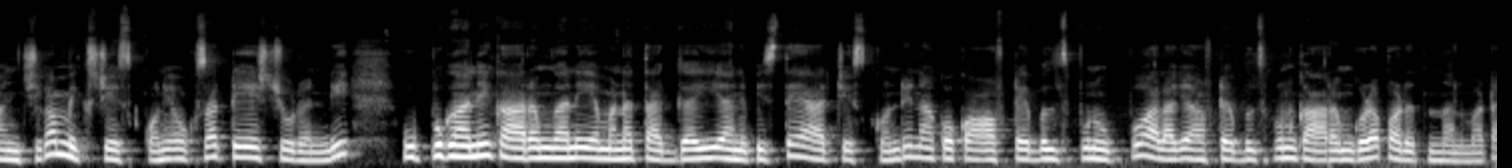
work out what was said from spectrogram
మంచిగా మిక్స్ చేసుకొని ఒకసారి టేస్ట్ చూడండి. ఉప్పు కానీ కారం కానీ ఏమైనా తగ్గాయి అనిపిస్తే యాడ్ చేసుకోండి. నాకు ఒక హాఫ్ టేబుల్ స్పూన్ ఉప్పు అలాగే హాఫ్ టేబుల్ స్పూన్ కారం కూడా పడుతుంది అనమాట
